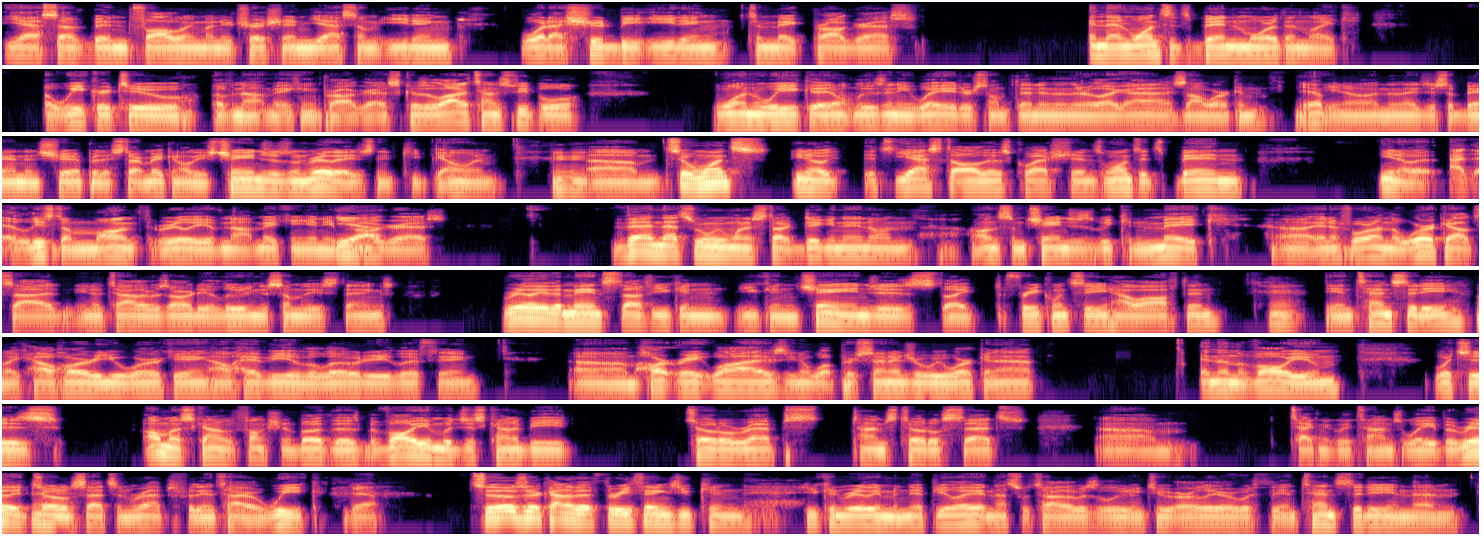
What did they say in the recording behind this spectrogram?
Yes, I've been following my nutrition. Yes, I'm eating what I should be eating to make progress. And then once it's been more than like a week or two of not making progress because a lot of times people one week they don't lose any weight or something and then they're like ah it's not working yeah you know and then they just abandon ship or they start making all these changes when really they just need to keep going mm-hmm. um so once you know it's yes to all those questions once it's been you know at, at least a month really of not making any yeah. progress then that's when we want to start digging in on on some changes we can make uh, and if we're on the workout side, you know, Tyler was already alluding to some of these things. Really, the main stuff you can you can change is like the frequency, how often, hmm. the intensity, like how hard are you working, how heavy of a load are you lifting, um, heart rate wise, you know, what percentage are we working at, and then the volume, which is almost kind of a function of both of those. But volume would just kind of be total reps times total sets. Um, technically times weight, but really total Mhm. sets and reps for the entire week. Yeah. So those are kind of the three things you can you can really manipulate, and that's what Tyler was alluding to earlier with the intensity, and then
